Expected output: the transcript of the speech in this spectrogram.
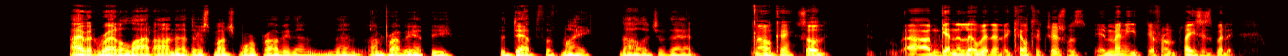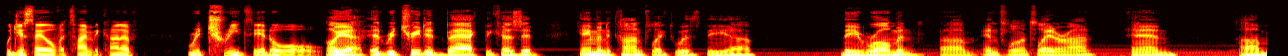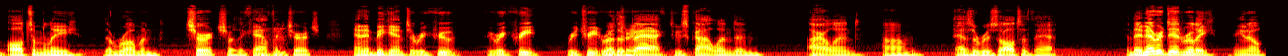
I haven't read a lot on that. There's much more probably than than I'm probably at the the depth of my knowledge of that. Okay, so uh, I'm getting a little bit that the Celtic Church was in many different places, but would you say over time it kind of retreated or? Oh yeah, it retreated back because it came into conflict with the uh, the Roman um, influence later on, and um, ultimately the Roman Church or the Catholic Mhm. Church, and it began to recruit, retreat, retreat rather Retreat. back to Scotland and Ireland um, as a result of that. And they never did really, you know,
